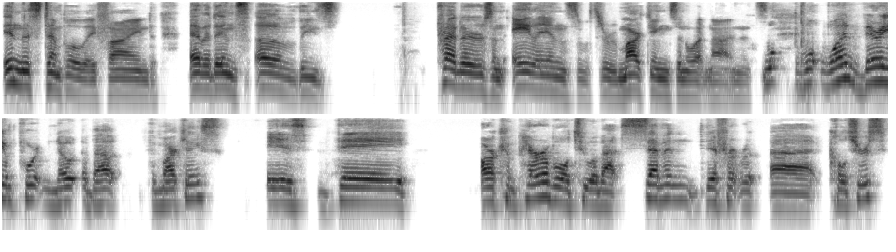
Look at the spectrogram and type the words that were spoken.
In this temple, they find evidence of these predators and aliens through markings and whatnot. And it's W- w- one very important note about the markings is they are comparable to about seven different uh, cultures.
